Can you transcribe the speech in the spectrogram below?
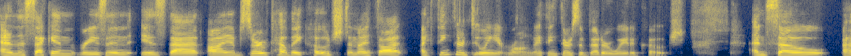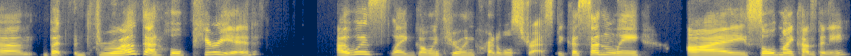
And the second reason is that I observed how they coached and I thought, I think they're doing it wrong. I think there's a better way to coach. And so, um, but throughout that whole period, I was like going through incredible stress because suddenly I sold my company.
